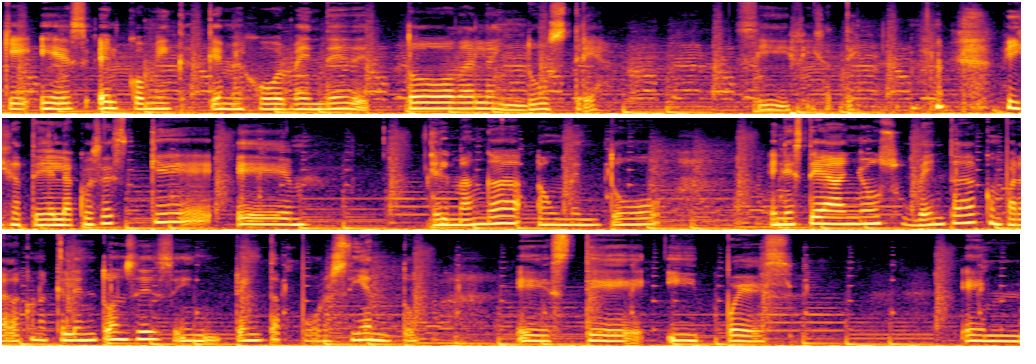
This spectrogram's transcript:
que es el cómic que mejor vende de toda la industria. Sí, fíjate. fíjate, la cosa es que eh, el manga aumentó en este año su venta comparada con aquel entonces en 30%. Este, y pues. Eh,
